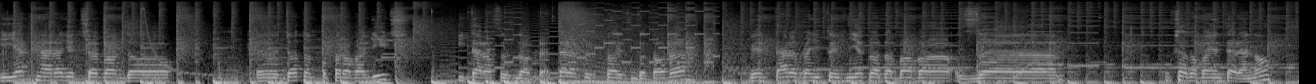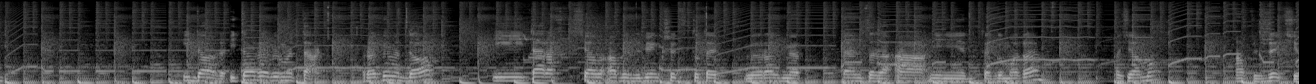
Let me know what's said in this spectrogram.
I jak na razie trzeba do y, dotąd poprowadzić. I teraz jest dobre, teraz już to jest gotowe. Więc teraz będzie to niezła zabawa z ukształtowaniem terenu. I dobrze, i to robimy tak. Robimy do. I teraz chciałbym, aby zwiększyć tutaj rozmiar pędzla, a. Nie, nie, nie, do tego może. Poziomu, a w życiu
